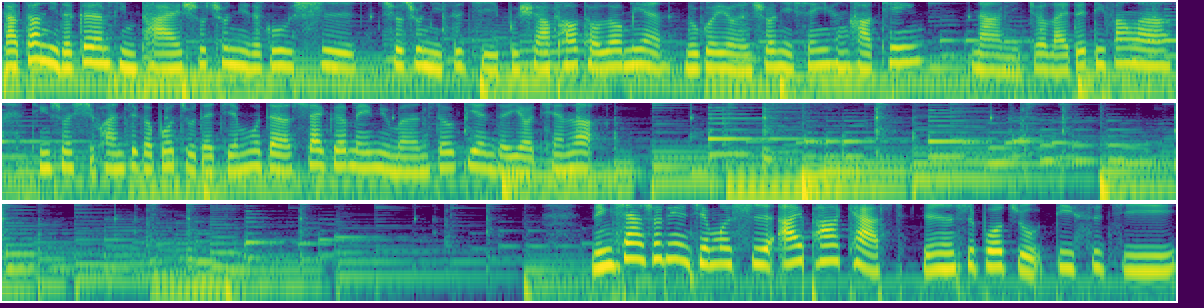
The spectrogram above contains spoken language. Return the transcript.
打造你的个人品牌，说出你的故事，秀出你自己，不需要抛头露面。如果有人说你声音很好听，那你就来对地方啦。听说喜欢这个播主的节目的帅哥美女们都变得有钱了。您现在收听的节目是 iPodcast，人人是播主第四集。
